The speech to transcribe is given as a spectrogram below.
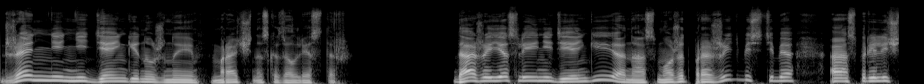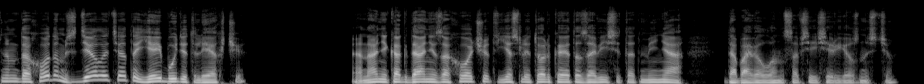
«Дженни не деньги нужны», — мрачно сказал Лестер. «Даже если и не деньги, она сможет прожить без тебя, а с приличным доходом сделать это ей будет легче. «Она никогда не захочет, если только это зависит от меня», — добавил он со всей серьезностью.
